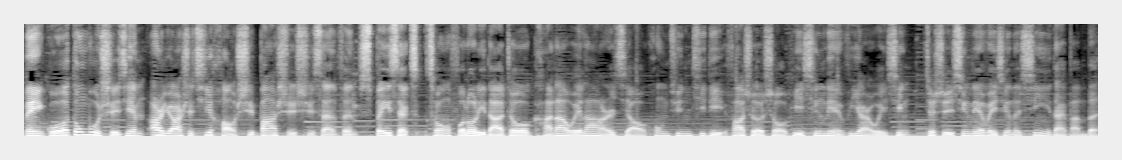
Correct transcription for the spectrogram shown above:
美国东部时间二月二十七号十八时十三分，SpaceX 从佛罗里达州卡纳维拉尔角空军基地发射首批星链 V 二卫星，这是星链卫星的新一代版本。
